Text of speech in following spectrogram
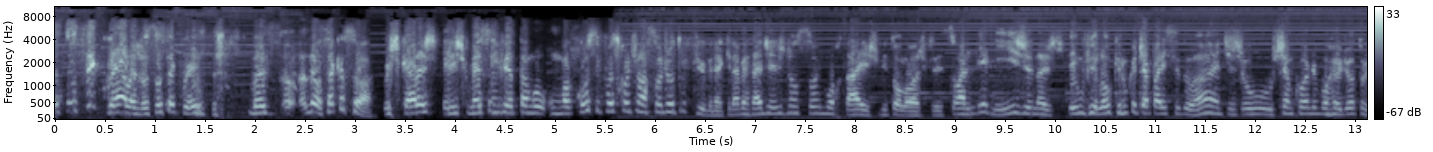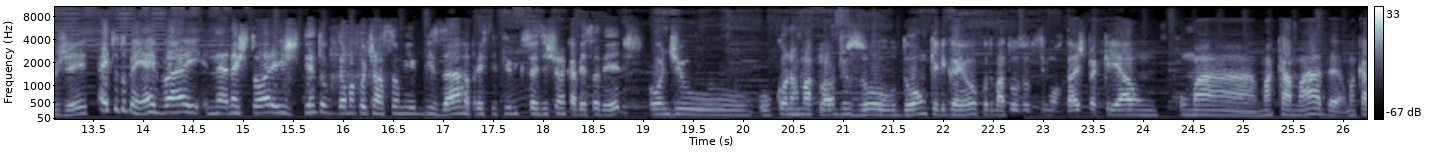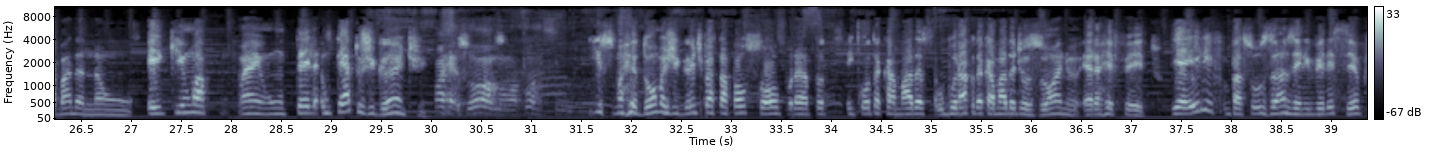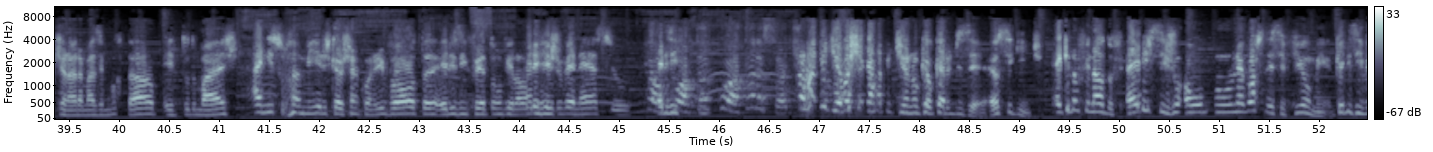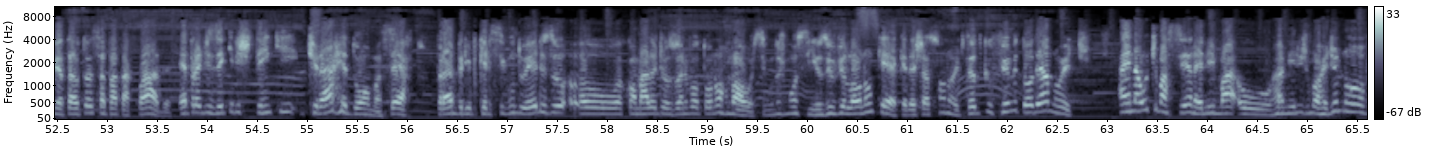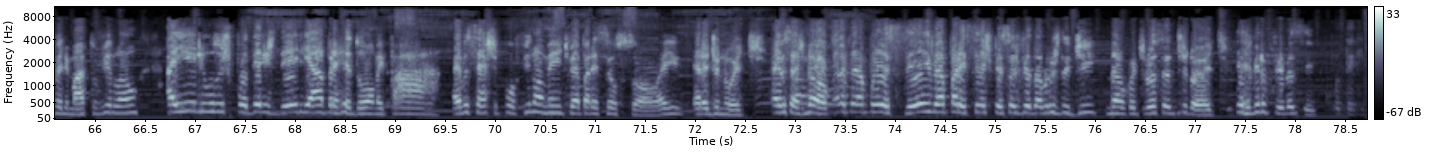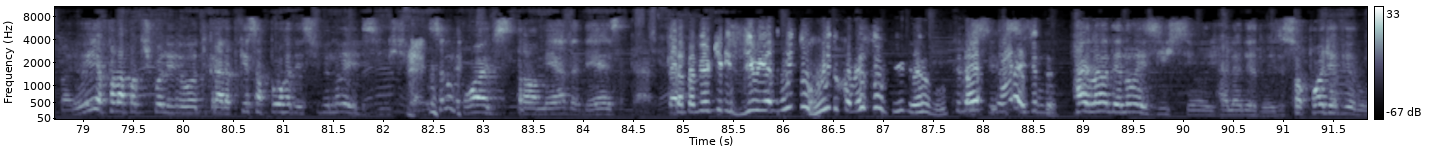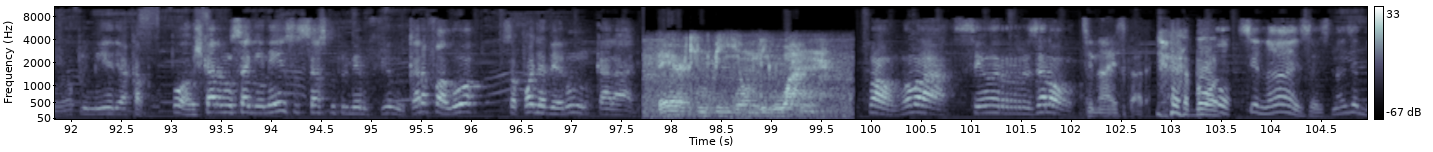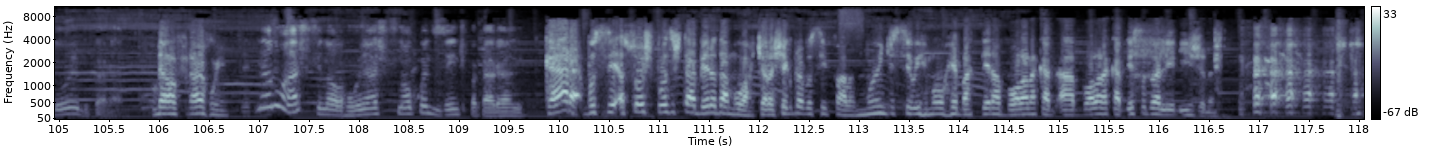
São sequelas, não são sequências. Mas, não, saca só. Os caras, eles começam a inventar uma, uma como se fosse continuação de outro filme, né? Que na verdade eles não são imortais, mitológicos. Eles são alienígenas. Tem um vilão que nunca tinha aparecido antes. O Sean Connery morreu de outro jeito. Aí tudo bem. Aí vai, na, na história, eles tentam dar uma continuação meio bizarra pra esse filme que só existiu na cabeça deles. Onde o, o Conor McLeod usou o dom que ele ganhou quando matou os outros imortais pra criar um, uma, uma camada. Uma camada não. Ele que uma. É, Um, tele, um teto gigante Uma redoma, uma porra assim. isso, uma redoma gigante pra tapar o sol, pra, pra- enquanto a camada, o buraco da camada de ozônio era refeito. E aí ele passou os anos, ele envelheceu, porque já não era mais imortal e tudo mais. Aí nisso o Ramirez, que era o Sean Connery, volta, eles enfrentam um vilão, ele rejuvenesce o... Não, eles corta, corta, olha só. não, rapidinho, eu vou chegar rapidinho no que eu quero dizer. É o seguinte: é que no final do filme. Eles se o, o negócio desse filme, que eles inventaram toda essa pataquada, é pra dizer que eles têm que tirar a redoma, certo? Pra abrir, porque segundo eles, o, o- a camada de ozônio voltou ao normal, segundo os mocinhos. E o vilão não quer, quer deixar só à noite. Tanto que o filme todo é à noite. Aí na última cena, ele o Ramirez morre de novo, ele mata o vilão. Aí ele usa os poderes dele e abre a redoma e pá. Aí você acha, pô, finalmente vai aparecer o sol. Aí era de noite. Aí você acha, não, agora vai amanhecer e vai aparecer as pessoas vendo a luz do dia. Não, continua sendo de noite. Termina o filme assim. Puta que pariu. Eu ia falar pra tu escolher outro, cara, porque essa porra desse filme não existe, cara. Você não pode citar uma merda dessa, cara. Cara, pra ver o Dirizinho e é muito ruim do começo ao fim mesmo. O final é pior ainda. Highlander não existe, senhores. Highlander 2. Só pode haver um. É o primeiro e acabou. Porra, os caras não seguem nem o sucesso do primeiro filme. O cara falou, só pode haver um, caralho. There can be only one. Bom, vamos lá. Senhor Zenon. Sinais, cara. Boa. Pô, sinais, é, sinais é doido, caralho. Não, o final é ruim. Eu não acho o final ruim, eu acho o final condizente pra caralho. Cara, você, a sua esposa está à beira da morte. Ela chega pra você e fala: mande seu irmão rebater a bola na, a bola na cabeça do alienígena.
